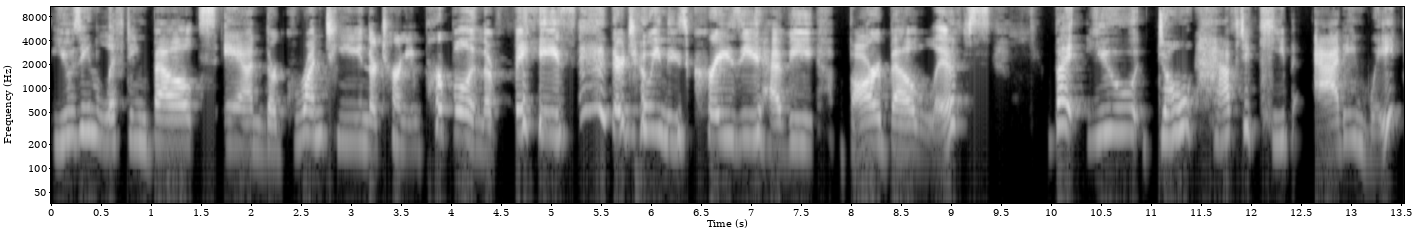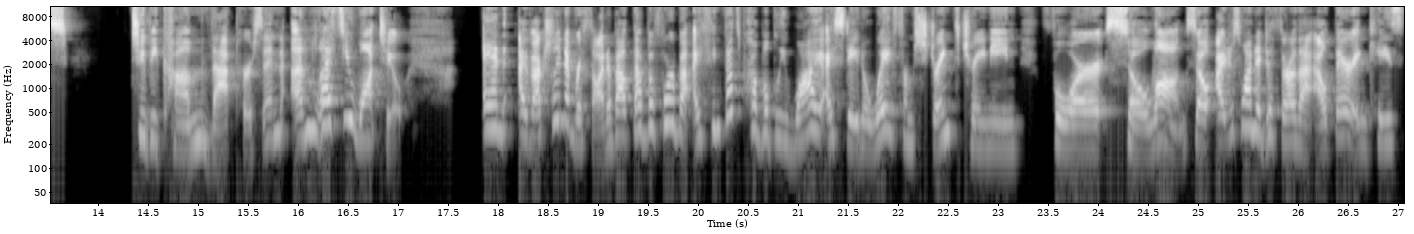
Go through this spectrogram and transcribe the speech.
using lifting belts and they're grunting, they're turning purple in their face, they're doing these crazy heavy barbell lifts. But you don't have to keep adding weight to become that person unless you want to. And I've actually never thought about that before, but I think that's probably why I stayed away from strength training for so long. So I just wanted to throw that out there in case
